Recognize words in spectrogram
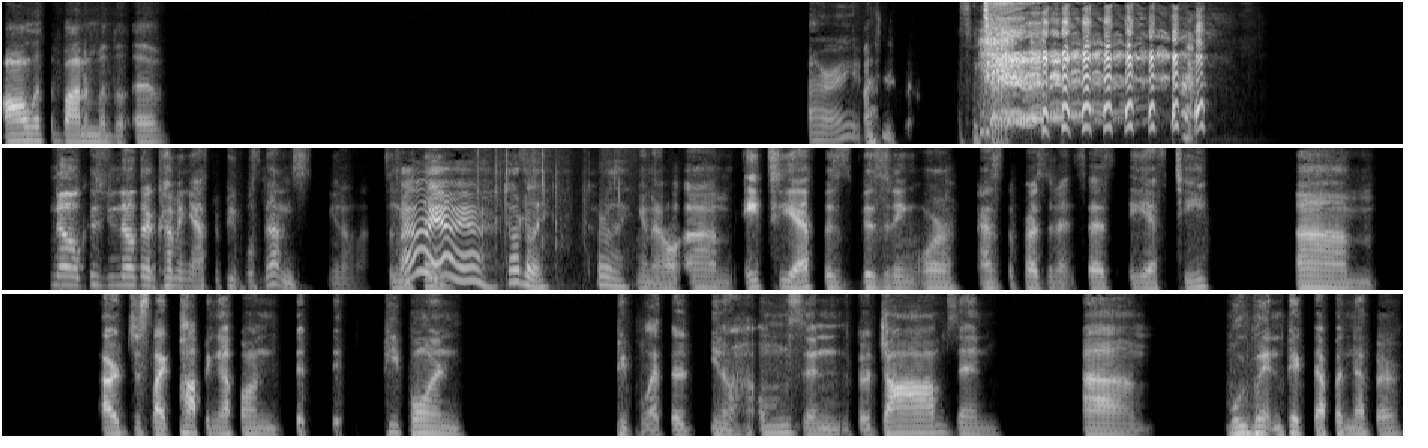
all at the bottom of the. Of, All right. that's okay. No, because you know they're coming after people's guns. You know, that's Oh thing. yeah, yeah, totally, totally. You know, um, ATF is visiting, or as the president says, AFT, um, are just like popping up on the, the people and people at their you know homes and their jobs, and um, we went and picked up another.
